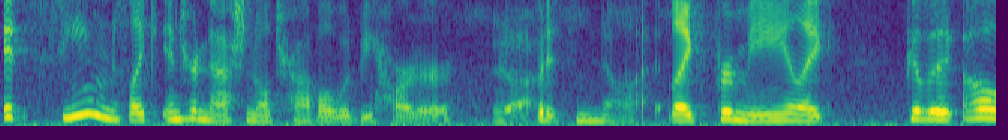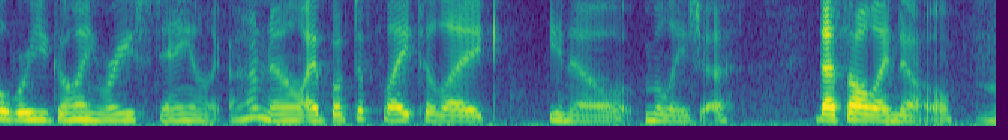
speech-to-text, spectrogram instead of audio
it seems like international travel would be harder, Yeah. but it's not. Like for me, like people be like, "Oh, where are you going? Where are you staying?" And I'm like, "I don't know. I booked a flight to like, you know, Malaysia." That's all I know. Hmm.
